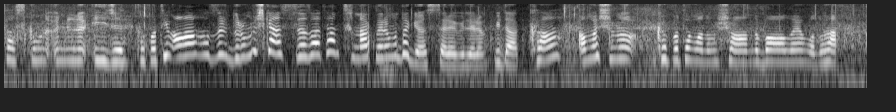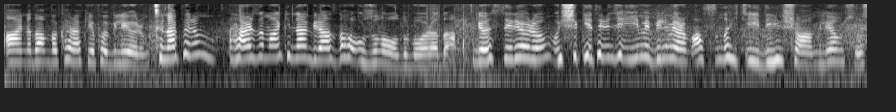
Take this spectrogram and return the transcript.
kaskımın önünü iyice kapatayım. Aa hazır durmuşken size zaten tırnaklarımı da gösterebilirim. Bir dakika. Ama şunu kapatamadım şu anda bağlayamadım. Ha, aynadan bakarak yapabiliyorum. Tırnaklarım her zamankinden biraz daha uzun oldu bu arada. Gösteriyorum. Işık yeterince iyi mi bilmiyorum. Aslında hiç iyi değil şu an biliyor musunuz?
